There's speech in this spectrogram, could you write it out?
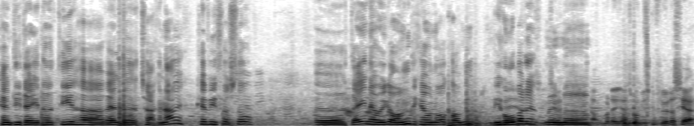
kandidater, de har valgt at takke nej, kan vi forstå. Øh, dagen er jo ikke om, det kan jo nå at komme. Vi håber det, men øh, jeg tror, vi skal flytte os her.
